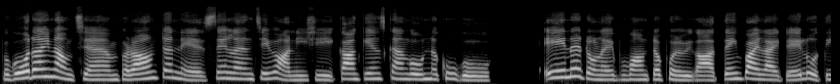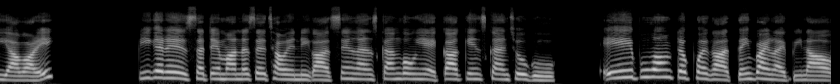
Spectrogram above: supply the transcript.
ပဲခူးတိုင်းနောက်ချမ်းဘရောင်းတက်နယ်စင်လန်ကျေးရွာနီရှိကာကင်းစကန်ကိုနှစ်ခုကိုအေးနဲ့တွန်လိုင်းပူပေါင်းတပ်ဖွဲ့တွေကတင်ပိုက်လိုက်တယ်လို့သိရပါတယ်။ ပြီးခဲ့တဲ့စက်တင်ဘာ26ရက်နေ့ကစင်လန်စကန်ကုန်းရဲ့ကာကင်းစကန်ချို့ကိုအေးပူပေါင်းတပ်ဖွဲ့ကတင်ပိုက်လိုက်ပြီးနောက်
